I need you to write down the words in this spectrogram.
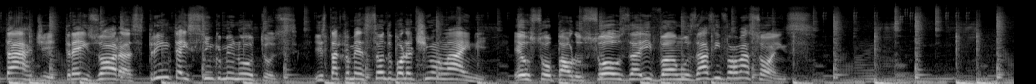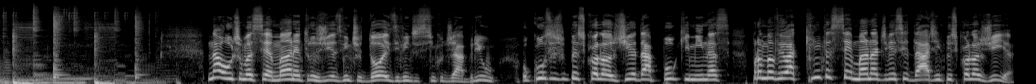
tarde, 3 horas 35 minutos. Está começando o Boletim Online. Eu sou Paulo Souza e vamos às informações. Na última semana, entre os dias 22 e 25 de abril, o curso de Psicologia da PUC Minas promoveu a quinta Semana de Diversidade em Psicologia.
